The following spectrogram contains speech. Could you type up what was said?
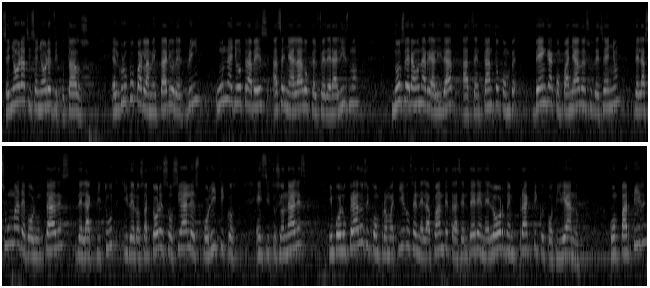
Señoras y señores diputados, el grupo parlamentario del PRI una y otra vez ha señalado que el federalismo no será una realidad hasta en tanto venga acompañado en su diseño de la suma de voluntades, de la actitud y de los actores sociales, políticos e institucionales involucrados y comprometidos en el afán de trascender en el orden práctico y cotidiano, compartir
